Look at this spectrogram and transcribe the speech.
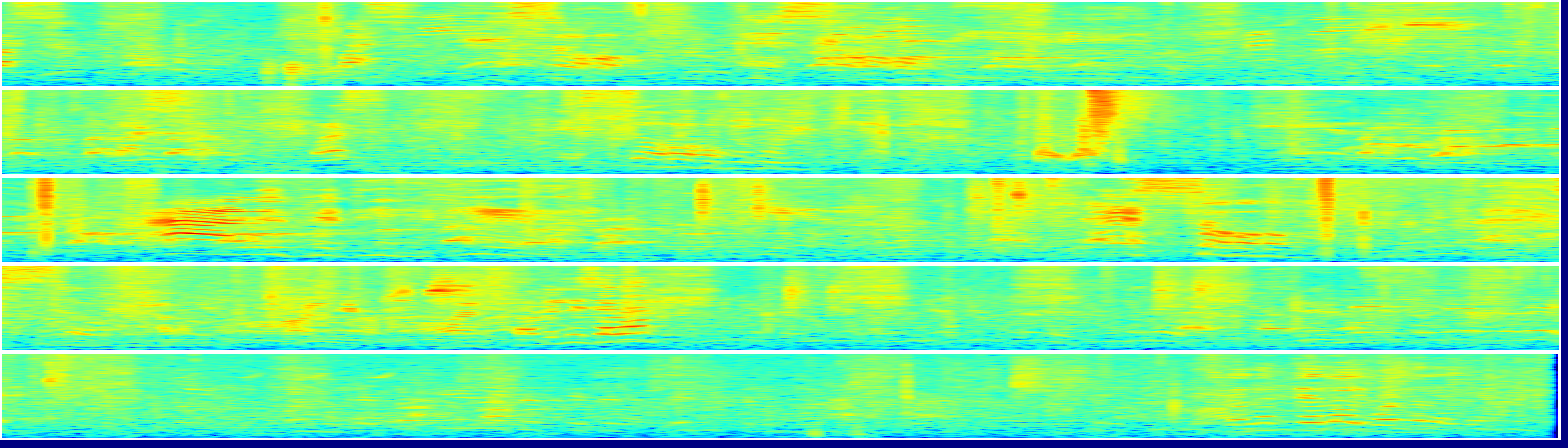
Vas. Eso. Eso. Bien. Vas. Vas. Eso. Muy bien. Bien. Dale, Petit. Bien. Bien. Eso. Eso. Estabilízala. Desconéctela y guárdala ya.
